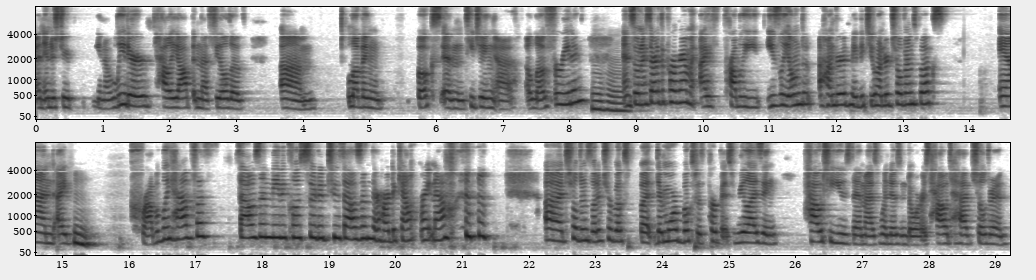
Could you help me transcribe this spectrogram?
an industry, you know, leader, Hallie Yopp, in the field of um, loving books and teaching uh, a love for reading. Mm-hmm. And so when I started the program, I probably easily owned 100, maybe 200 children's books. And I hmm. probably have a thousand, maybe closer to 2,000. They're hard to count right now. uh, children's literature books, but they're more books with purpose, realizing how to use them as windows and doors, how to have children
